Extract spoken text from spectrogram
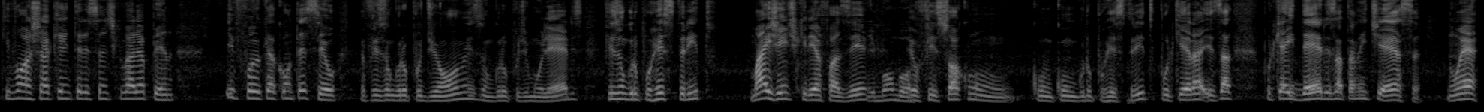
que vão achar que é interessante, que vale a pena. E foi o que aconteceu. Eu fiz um grupo de homens, um grupo de mulheres, fiz um grupo restrito, mais gente queria fazer. E bombou. Eu fiz só com, com, com um grupo restrito, porque, era exa porque a ideia era exatamente essa. Não é,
